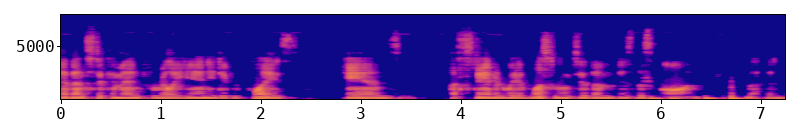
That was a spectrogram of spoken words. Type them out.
events to come in from really any different place, and a standard way of listening to them is this on method.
